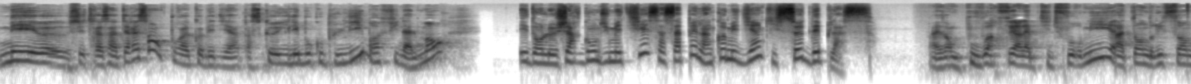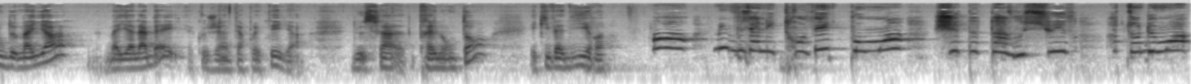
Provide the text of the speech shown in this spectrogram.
mais euh, c'est très intéressant pour un comédien parce qu'il est beaucoup plus libre finalement. Et dans le jargon du métier, ça s'appelle un comédien qui se déplace. Par exemple, pouvoir faire la petite fourmi attendrissante de Maya, Maya l'abeille, que j'ai interprétée il y a de ça très longtemps, et qui va dire vous allez trop vite pour moi, je peux pas vous suivre, attendez-moi,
